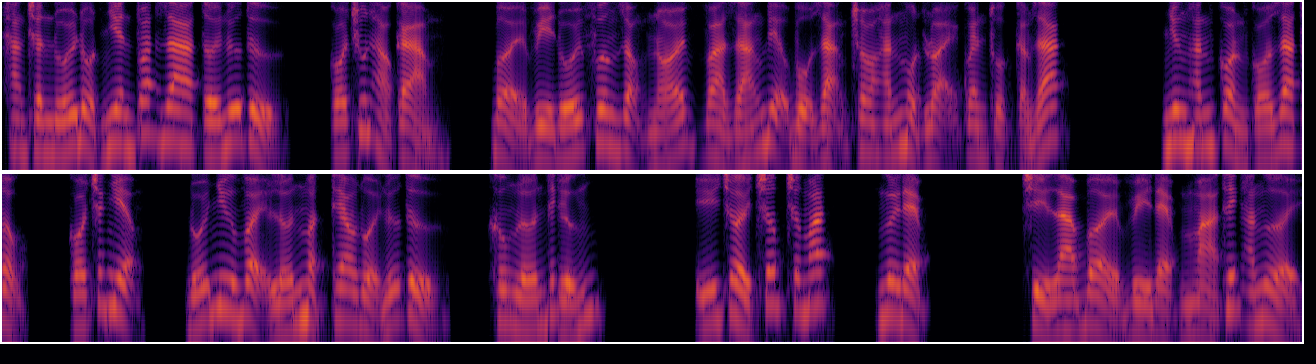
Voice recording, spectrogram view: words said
hàng Trần đối đột nhiên toát ra tới nữ tử, có chút hảo cảm, bởi vì đối phương giọng nói và dáng điệu bộ dạng cho hắn một loại quen thuộc cảm giác. Nhưng hắn còn có gia tộc, có trách nhiệm, đối như vậy lớn mật theo đuổi nữ tử, không lớn thích ứng. Ý trời chớp chớp mắt, ngươi đẹp. Chỉ là bởi vì đẹp mà thích hắn người.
